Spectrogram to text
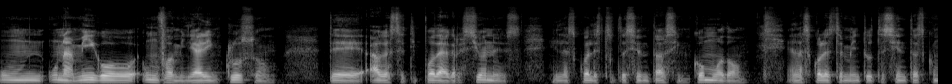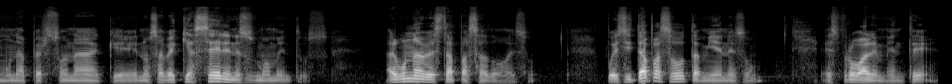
un, un amigo, un familiar incluso, te haga este tipo de agresiones en las cuales tú te sientas incómodo, en las cuales también tú te sientas como una persona que no sabe qué hacer en esos momentos. ¿Alguna vez te ha pasado eso? Pues si te ha pasado también eso, es probablemente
